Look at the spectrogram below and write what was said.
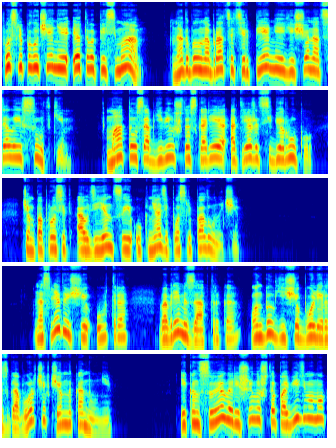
После получения этого письма надо было набраться терпения еще на целые сутки. Матус объявил, что скорее отрежет себе руку, чем попросит аудиенции у князя после полуночи. На следующее утро, во время завтрака, он был еще более разговорчив, чем накануне и Консуэла решила, что, по-видимому,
